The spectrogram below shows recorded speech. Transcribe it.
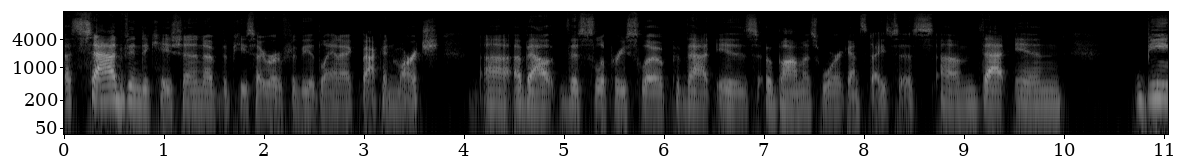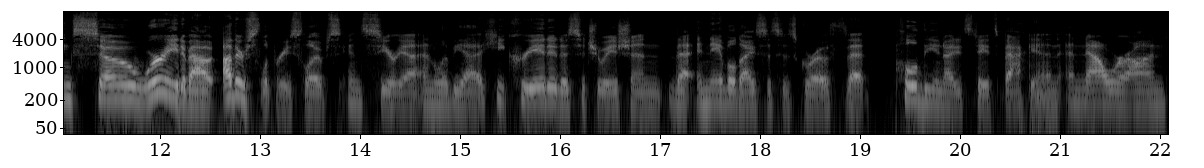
a sad vindication of the piece I wrote for the Atlantic back in March uh, about the slippery slope that is Obama's war against ISIS. Um, that in being so worried about other slippery slopes in Syria and Libya, he created a situation that enabled ISIS's growth that pulled the United States back in, and now we're on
